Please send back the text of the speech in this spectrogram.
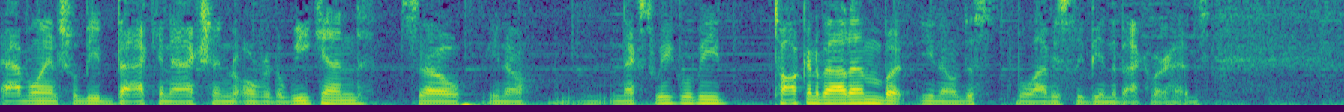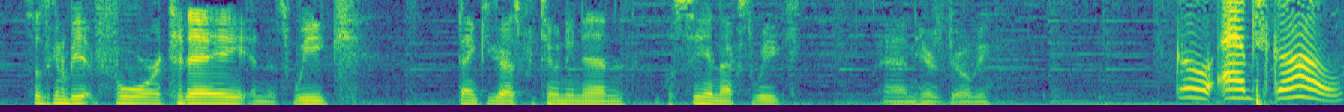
Avalanche will be back in action over the weekend. So, you know, next week we'll be talking about him, but, you know, this will obviously be in the back of our heads. So it's going to be it for today and this week. Thank you guys for tuning in. We'll see you next week. And here's Jovi. Go, Avs, go.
